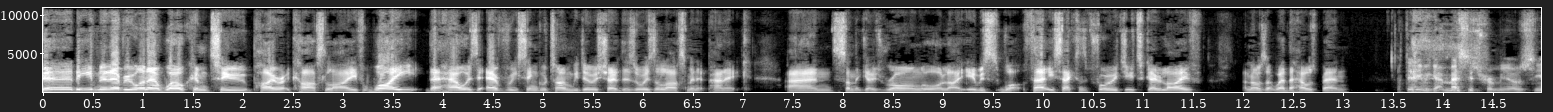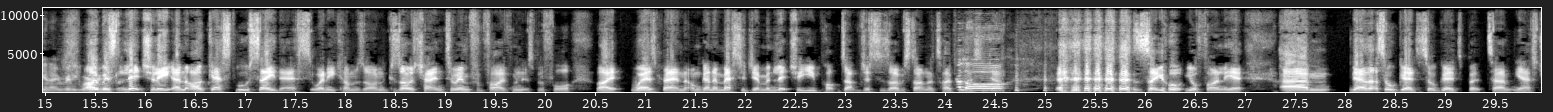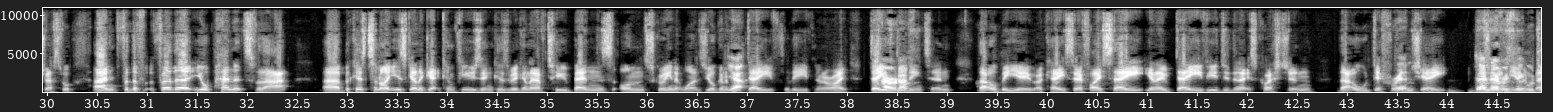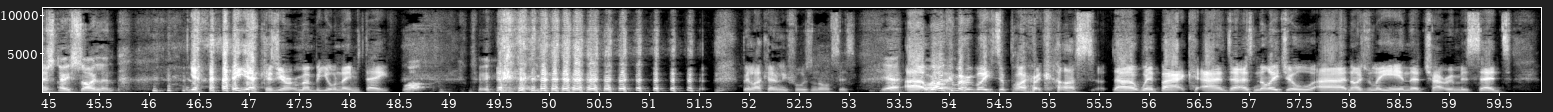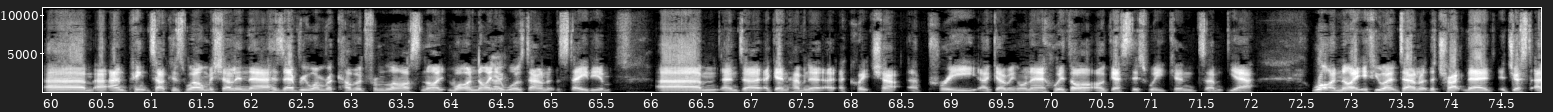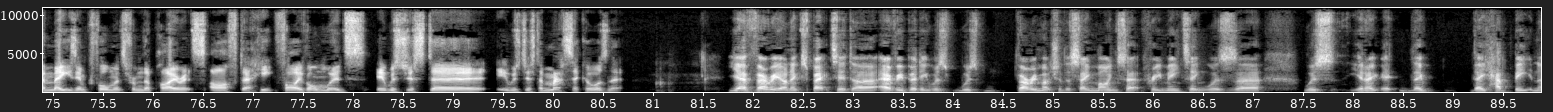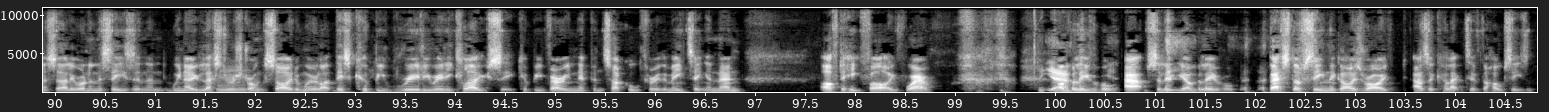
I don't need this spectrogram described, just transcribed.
Good evening, everyone, and welcome to Pirate Cast Live. Why the hell is it every single time we do a show, there's always a last minute panic and something goes wrong, or like it was what 30 seconds before we were due to go live? And I was like, where the hell's Ben? I didn't even get a message from you. I was, you know, really worried. I was literally, and our guest will say this when he comes on because I was chatting to him for five minutes before. Like, where's Ben? I'm going to message him, and literally, you popped up just as I was starting to type Hello. a message out. so you're you're finally here. Um, yeah, that's all good. It's all good, but um, yeah, stressful. And for the for the your penance for that. Uh, because tonight is going to get confusing because we're going to have two Bens on screen at once. You're going to Yeah. be Dave for the evening, all right? Dave Fair. Duddington, that'll be you. Okay. So if I say, you know, Dave, you do the next question, that will differentiate. Then between you everything will Ben. just go silent. Yeah, yeah, because you remember your name's Dave. What? Be like Only Fools and Horses. yeah. Uh, all right, welcome then. everybody to Pirate Cast. Uh, we're back, and uh, as Nigel uh, Nigel Lee in the chat room has said, um, uh, and Pink Tuck as well. Michelle in there. Has everyone recovered from last night? What a night No. it was down at the stadium. Um, and uh, again, having a, a quick chat uh, pre uh, going on air with our, our guest this week, and um, yeah. What a night! If you weren't down at the track there, just amazing performance from the Pirates after Heat Five onwards. It was just a, it was just a massacre, wasn't it? Yeah, very unexpected. Uh, everybody was was very much of the same mindset pre-meeting. Was uh, was you know it, they they had beaten us earlier on in the season, and we know Leicester are a Mm. strong side, and we were like, this could be really really close. It could be very nip and tuck all through the meeting, and then after Heat Five, wow. Yeah, unbelievable, yeah. absolutely unbelievable. Best I've seen the guys ride as a collective the whole season.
